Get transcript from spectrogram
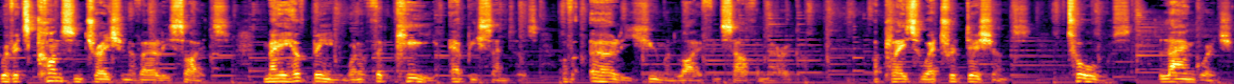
with its concentration of early sites, may have been one of the key epicenters of early human life in South America, a place where traditions, tools, language,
